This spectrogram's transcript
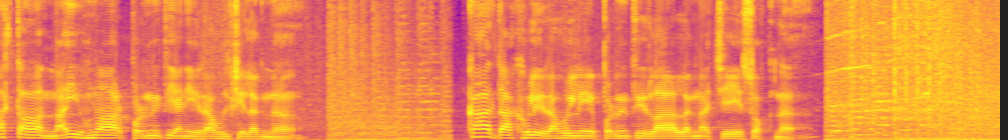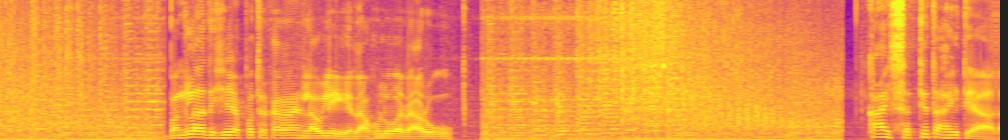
आता नाही होणार परिणिती आणि राहुलचे लग्न. का दाखवले राहुलने परिणितीला लग्नाचे स्वप्न? बांगलादेशाच्या पत्रकाराने लावले राहुलवर आरोप. काय सत्यता आहे त्यात?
